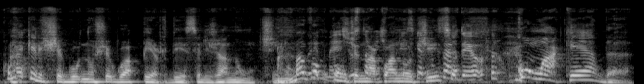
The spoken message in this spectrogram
Como é que ele chegou, não chegou a perder se ele já não tinha? Mas vamos Mas continuar com a notícia. Com a queda,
